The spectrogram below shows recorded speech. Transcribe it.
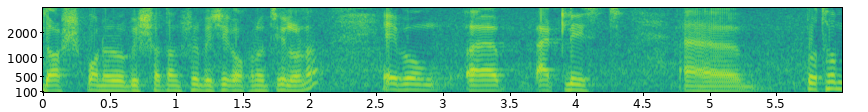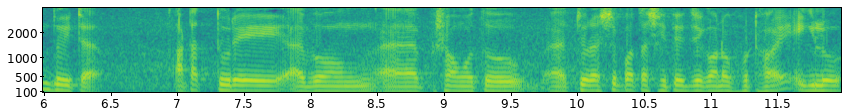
দশ পনেরো বিশ শতাংশ বেশি কখনো ছিল না। এবং অ্যাটলিস্ট প্রথম দুইটা, আটাত্তরে এবং সম্ভবত চুরাশি, পঁচাশিতে যে গণভোট হয়, এগুলো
